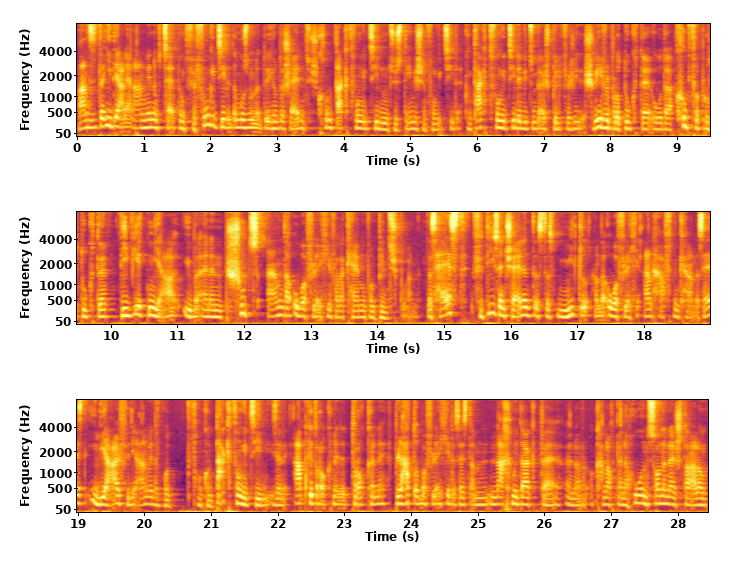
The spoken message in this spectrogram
Wann ist der ideale Anwendungszeitpunkt für Fungizide? Da muss man natürlich unterscheiden zwischen Kontaktfungiziden und systemischen Fungizide. Kontaktfungizide wie zum Beispiel verschiedene Schwefelprodukte oder Kupferprodukte, die wirken ja über einen Schutz an der Oberfläche vor der Keimung von Pilzsporen. Das heißt, für die ist entscheidend, dass das Mittel an der Oberfläche anhaften kann. Das heißt, ideal für die Anwendung von von Kontaktfungiziden ist eine abgetrocknete, trockene Blattoberfläche. Das heißt, am Nachmittag bei einer, kann auch bei einer hohen Sonneneinstrahlung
